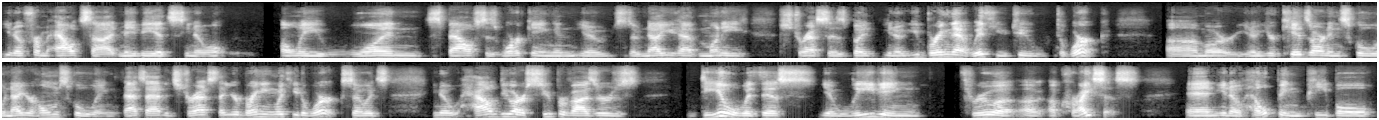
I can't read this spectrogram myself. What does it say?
you know, from outside. Maybe it's you know only one spouse is working, and you know, so now you have money stresses, but you know, you bring that with you to to work. Um, or you know your kids aren't in school and now you're homeschooling that's added stress that you're bringing with you to work. So it's you know how do our supervisors deal with this you know leading through a, a, a crisis and you know helping people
